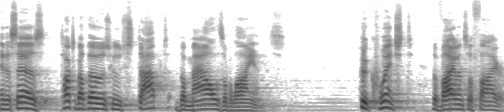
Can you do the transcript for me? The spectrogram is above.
And it says, talks about those who stopped the mouths of lions, who quenched the violence of fire,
